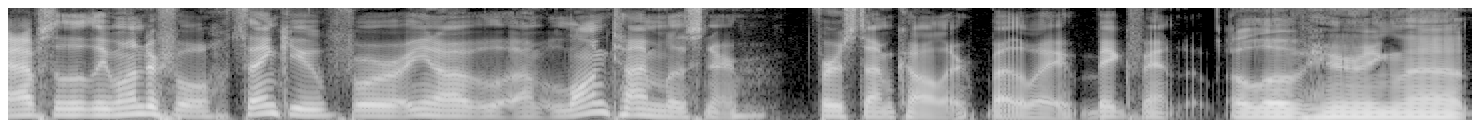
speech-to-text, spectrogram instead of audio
Absolutely wonderful. Thank you for you know a long time listener, first time caller. By the way, big fan. I love hearing that.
